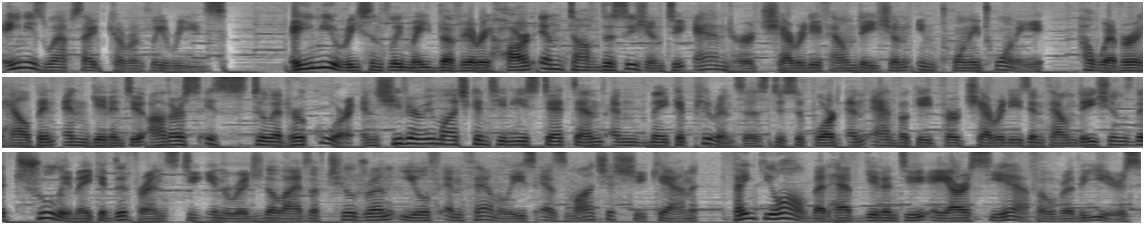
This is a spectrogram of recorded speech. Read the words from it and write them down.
Amy's website currently reads, Amy recently made the very hard and tough decision to end her charity foundation in 2020. However, helping and giving to others is still at her core, and she very much continues to attend and make appearances to support and advocate for charities and foundations that truly make a difference to enrich the lives of children, youth and families as much as she can. Thank you all that have given to ARCF over the years.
